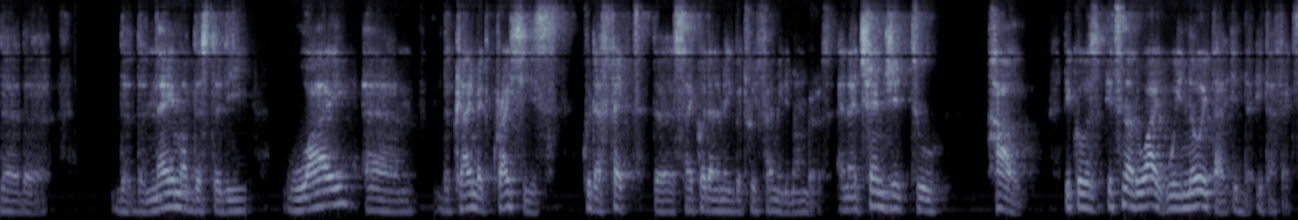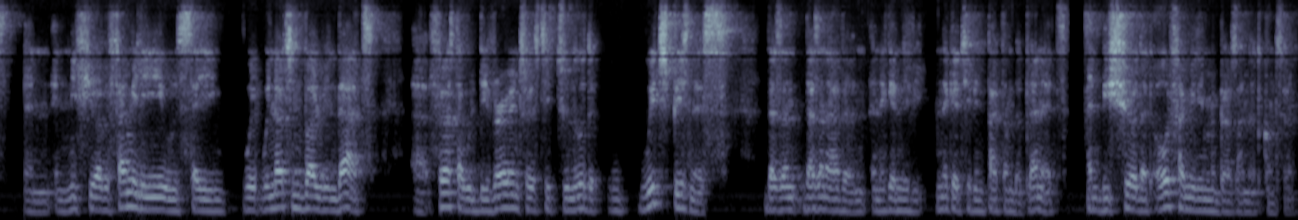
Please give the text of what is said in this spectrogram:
the the the, the name of the study, why um, the climate crisis could affect the psychodynamic between family members, and I change it to how because it's not why we know it it, it affects. And and if you have a family who's saying we're not involved in that, uh, first I would be very interested to know which business doesn't doesn't have a, a negative negative impact on the planet and be sure that all family members are not concerned.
